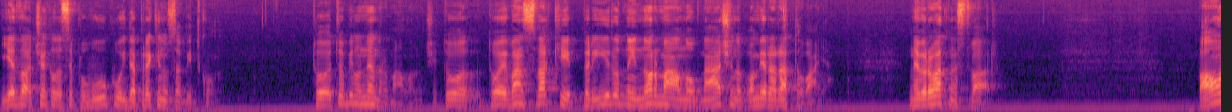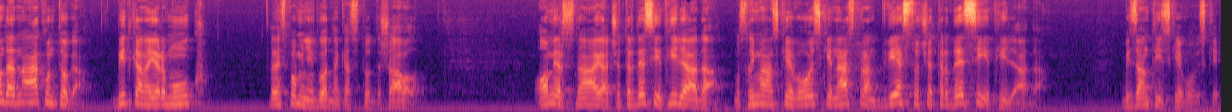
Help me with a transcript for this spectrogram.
jedva čekali da se povuku i da prekinu sa bitkom. To, to je bilo nenormalno. Znači, to, to je van svake prirodne i normalnog načina omjera ratovanja. Neverovatna stvar. Pa onda nakon toga, bitka na Jermuku, da ne spominjem godine kad se to dešavalo, omjer snaga 40.000 muslimanske vojske naspram 240.000 bizantijske vojske.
